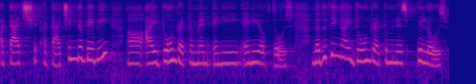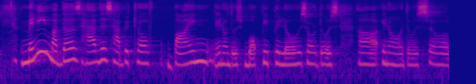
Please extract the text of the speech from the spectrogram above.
attach attaching the baby i don't recommend any any of those. Another thing i don't recommend is pillows. Many mothers have this habit of buying you know those boppy pillows or those uh, you know those uh,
